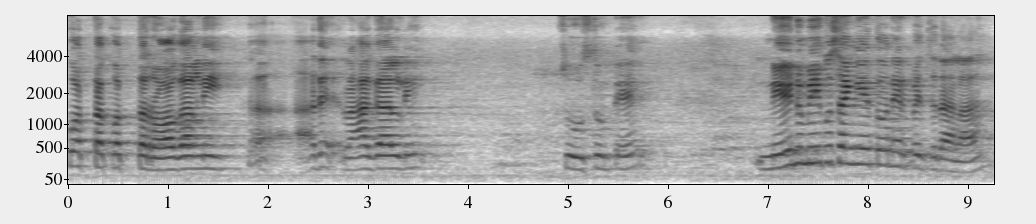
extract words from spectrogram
కొత్త కొత్త రోగాల్ని అదే రాగాల్ని చూస్తుంటే నేను మీకు సంగీతం నేర్పించడాలా?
